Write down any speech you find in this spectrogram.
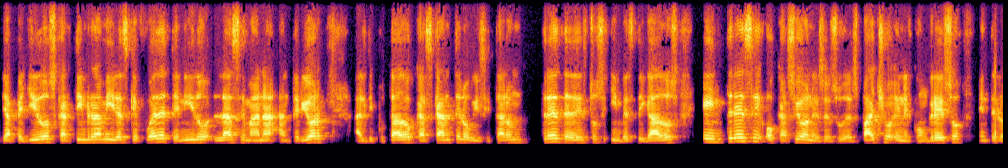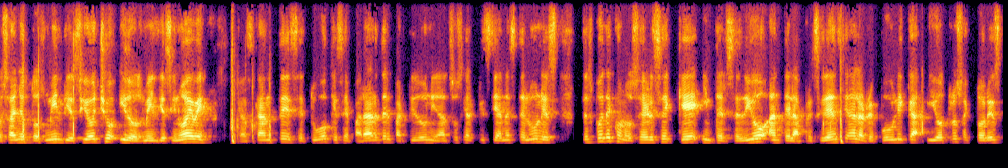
de apellidos Cartín Ramírez, que fue detenido la semana anterior. Al diputado Cascante lo visitaron tres de estos investigados en 13 ocasiones en su despacho en el Congreso entre los años 2018 y 2019. Cascante se tuvo que separar del Partido Unidad Social Cristiana este lunes, después de conocerse que intercedió ante la Presidencia de la República y otros sectores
